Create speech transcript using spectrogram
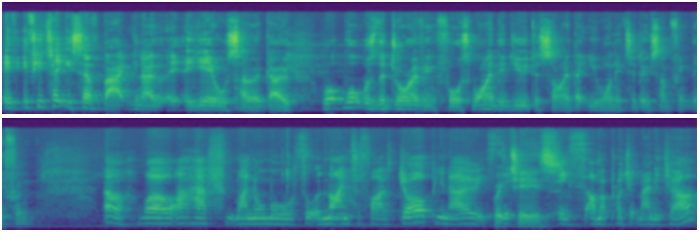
if, if you take yourself back, you know, a, year or so ago, what, what was the driving force? Why did you decide that you wanted to do something different? Oh well, I have my normal sort of nine to five job. You know, it's Which is? it's, I'm a project manager,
